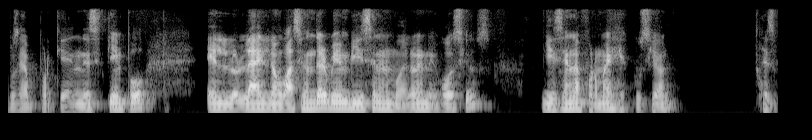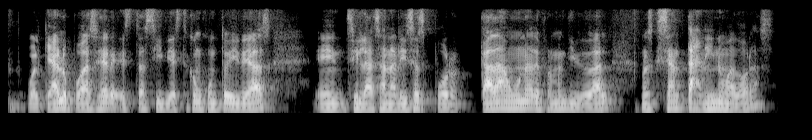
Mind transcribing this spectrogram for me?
o sea, porque en ese tiempo la innovación de Airbnb es en el modelo de negocios y es en la forma de ejecución. Es, cualquiera lo puede hacer, estas ideas, este conjunto de ideas, si las analizas por cada una de forma individual, no es que sean tan innovadoras,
